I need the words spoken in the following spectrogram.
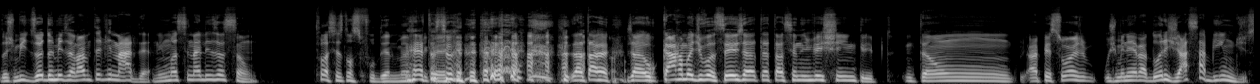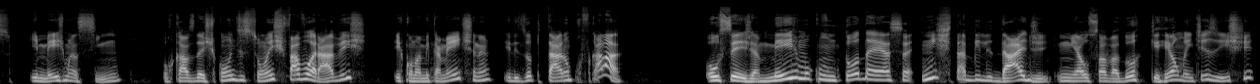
2018, 2019 não teve nada, nenhuma sinalização. Fala, vocês estão se fudendo mesmo? É, tá se- já tá- já- o karma de vocês já tá, tá sendo investir em cripto. Então, a pessoa, os mineradores já sabiam disso. E mesmo assim, por causa das condições favoráveis economicamente, né, eles optaram por ficar lá. Ou seja, mesmo com toda essa instabilidade em El Salvador, que realmente existe,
